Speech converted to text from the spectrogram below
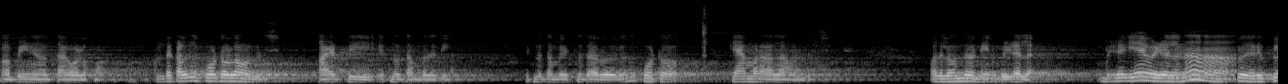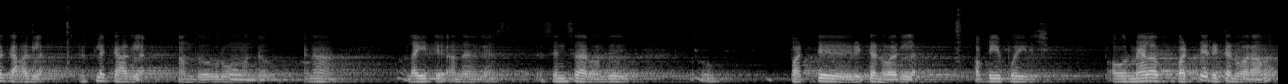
அப்படின்னு ஒரு தகவலை பார்க்குறோம். அந்த காலத்தில் ஃபோட்டோலாம் வந்துருச்சு. ஆயிரத்தி எட்நூற்றம்பதுகளில் எட்நூற்றம்பது எட்நூற்றி அறுபதுல ஃபோட்டோ கேமராலாம் வந்துருச்சு. அதில் வந்து நி- விழலை. விழ ஏன் விழலைன்னா ரிஃப்ளெக்ட் ஆகலை. ரிஃப்ளெக்ட் ஆகலை. அந்த உருவம் வந்து. ஏன்னா லைட்டு அந்த சென்சார் வந்து பட்டு ரிட்டன் வரல. அப்படியே போயிடுச்சு. அவர் மேலே பட்டு ரிட்டன் வராமல்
